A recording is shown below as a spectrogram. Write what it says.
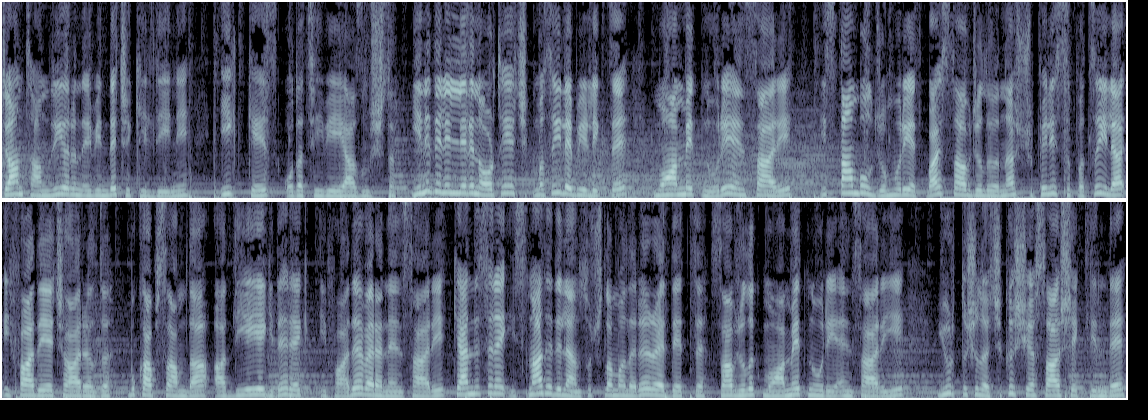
Can Tanrıyar'ın evinde çekildiğini ilk kez Oda TV'ye yazmıştı. Yeni delillerin ortaya çıkmasıyla birlikte Muhammed Nuri Ensari İstanbul Cumhuriyet Başsavcılığına şüpheli sıfatıyla ifadeye çağrıldı. Bu kapsamda adliyeye giderek ifade veren Ensari kendisine isnat edilen suçlamaları reddetti. Savcılık Muhammed Nuri Ensari'yi yurt dışına çıkış yasağı şeklinde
